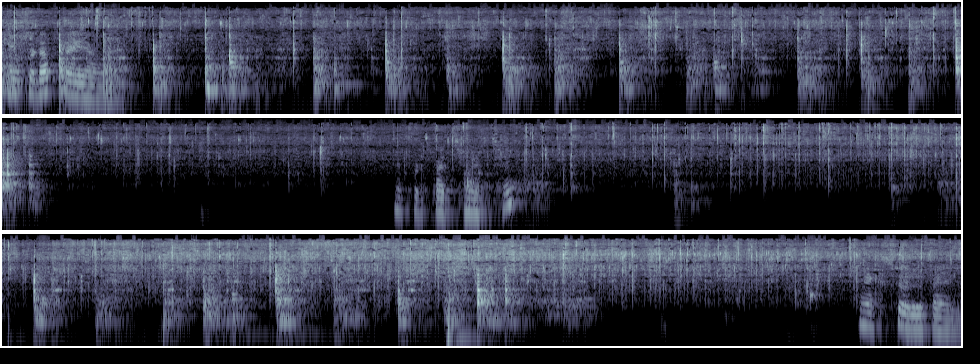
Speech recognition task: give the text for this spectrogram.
ఇవి కూడా ఫ్రై అవ్వాలి. ఇప్పుడు పచ్చిమిర్చి. నెక్స్ట్ ఉల్లిపాయలు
